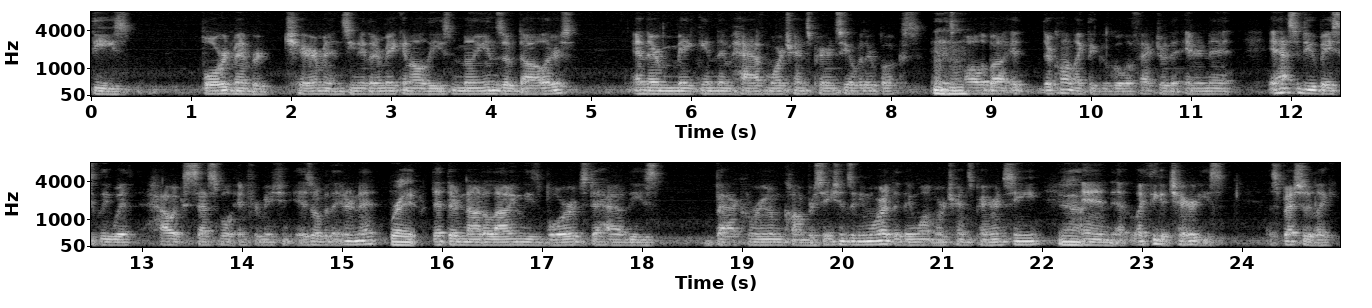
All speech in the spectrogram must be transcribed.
these board member chairmen you know they're making all these millions of dollars and they're making them have more transparency over their books and Mhm. it's all about it they're calling it like the google effect or the internet it has to do basically with how accessible information is over the internet Right. that they're not allowing these boards to have these backroom conversations anymore that they want more transparency Yeah. and uh, i think of charities especially like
